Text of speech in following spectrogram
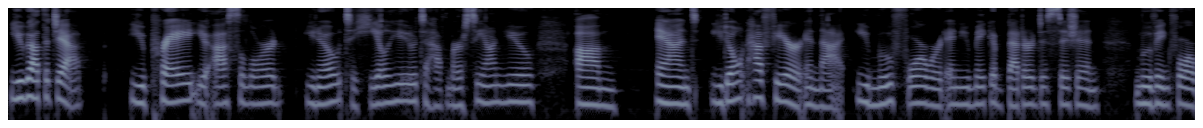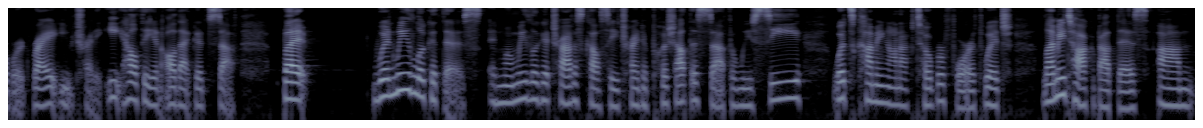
you got the jab. You pray, you ask the Lord, you know, to heal you, to have mercy on you. Um, and you don't have fear in that. You move forward and you make a better decision moving forward, right? You try to eat healthy and all that good stuff. But when we look at this and when we look at Travis Kelce trying to push out this stuff and we see what's coming on October 4th, which let me talk about this. Um,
